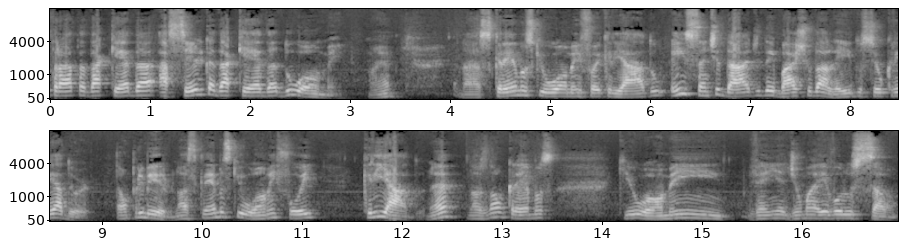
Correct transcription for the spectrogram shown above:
trata da queda, acerca da queda do homem. Né? Nós cremos que o homem foi criado em santidade debaixo da lei do seu Criador. Então, primeiro, nós cremos que o homem foi criado. Né? Nós não cremos que o homem venha de uma evolução.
